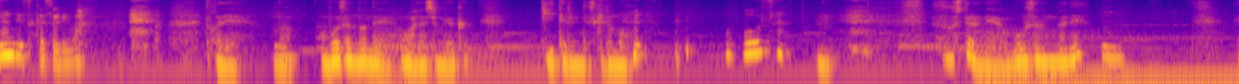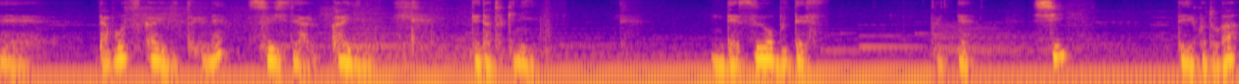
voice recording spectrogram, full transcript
何ですかそれは？とかねまあお坊さんのねお話もよく聞いてるんですけども、お坊さん。うん、そしたらねお坊さんがね、うん。えーダボス会議というねスイスである会議に出た時に「デス・オブ・デス」と言って死っていうことが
